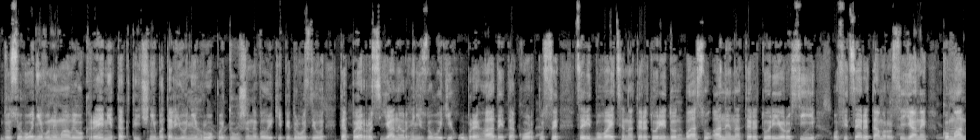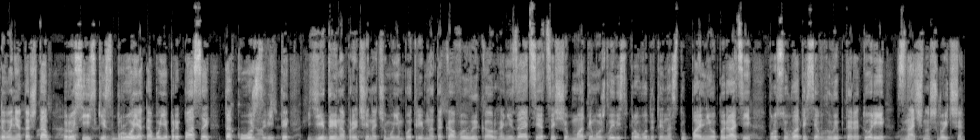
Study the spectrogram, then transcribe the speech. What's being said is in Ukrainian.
До сьогодні вони мали окремі тактичні батальйонні групи, дуже невеликі підрозділи. Тепер росіяни організовують їх у бригади та корпуси. Це відбувається на території Донбасу, а не на території Росії. Офіцери там росіяни, командування та штаб, російські зброя та боєприпаси також звідти. Єдина причина, чому їм потрібна така велика організація, це щоб мати можливість проводити наступальні операції, просуватися вглиб території значно швидше.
